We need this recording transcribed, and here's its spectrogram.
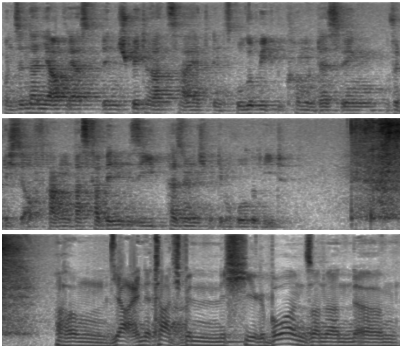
und sind dann ja auch erst in späterer Zeit ins Ruhrgebiet gekommen. Und deswegen würde ich Sie auch fragen, was verbinden Sie persönlich mit dem Ruhrgebiet? Ähm, ja, in der Tat, ich bin nicht hier geboren, sondern ähm,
